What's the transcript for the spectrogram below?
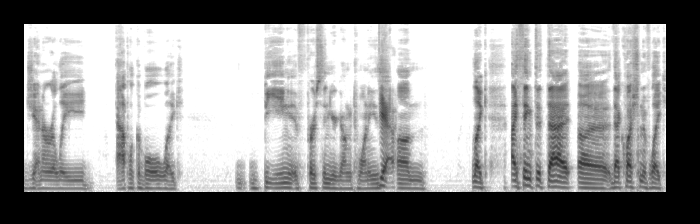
generally applicable like being a person in your young twenties. Yeah. Um, like I think that that uh that question of like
